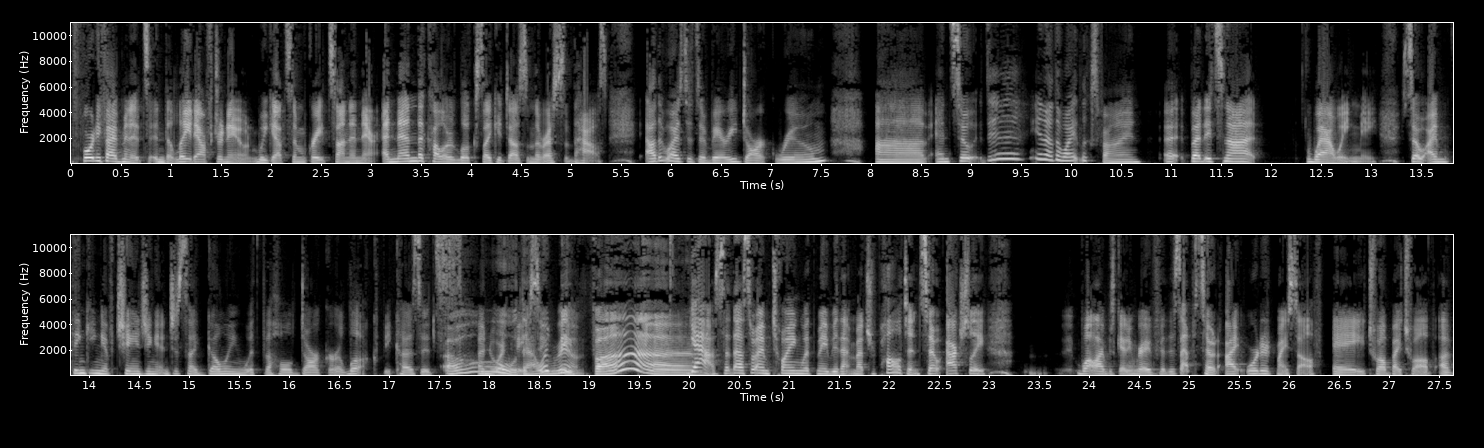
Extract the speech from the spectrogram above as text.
45 minutes in the late afternoon, we get some great sun in there. And then the color looks like it does in the rest of the house. Otherwise, it's a very dark room. Um, and so, eh, you know, the white looks fine, uh, but it's not wowing me. So I'm thinking of changing it and just like going with the whole darker look because it's oh, a north facing that would room. Be fun. Yeah. So that's why I'm toying with maybe that Metropolitan. So actually, while I was getting ready for this episode, I ordered myself a 12 by 12 of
